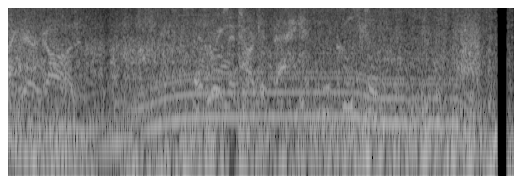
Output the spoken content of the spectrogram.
like they're gone. Sentries at target.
